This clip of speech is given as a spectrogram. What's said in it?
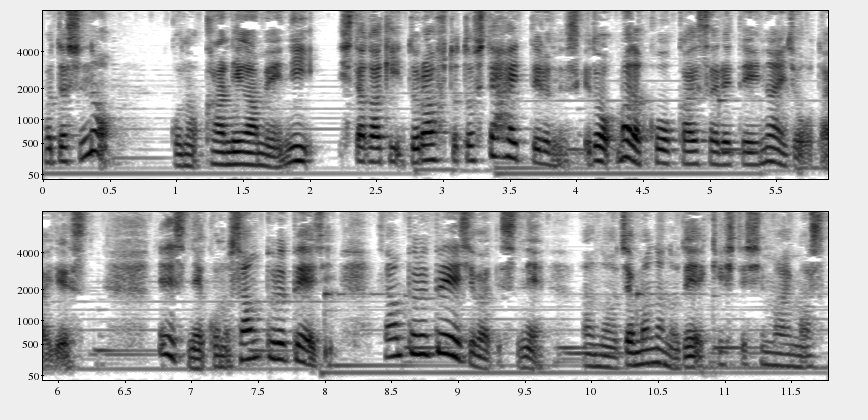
私のこの管理画面に下書きドラフトとして入ってるんですけど、まだ公開されていない状態です。でですね、このサンプルページ。サンプルページはですね、あの邪魔なので消してしまいます、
